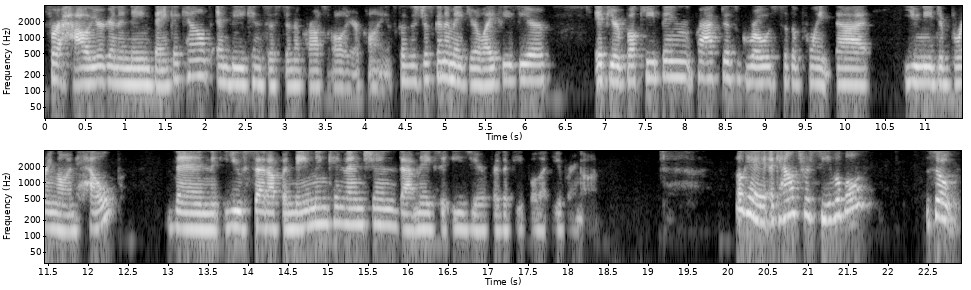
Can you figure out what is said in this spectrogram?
for how you're going to name bank accounts and be consistent across all your clients because it's just going to make your life easier. If your bookkeeping practice grows to the point that you need to bring on help, then you've set up a naming convention that makes it easier for the people that you bring on. Okay, accounts receivable. So,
